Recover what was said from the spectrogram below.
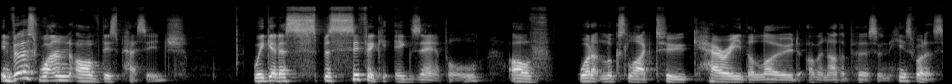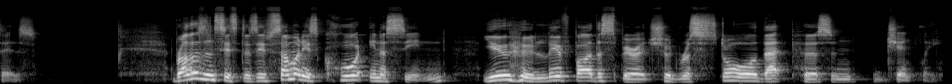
In verse 1 of this passage, we get a specific example of what it looks like to carry the load of another person. Here's what it says Brothers and sisters, if someone is caught in a sin, you who live by the Spirit should restore that person gently.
